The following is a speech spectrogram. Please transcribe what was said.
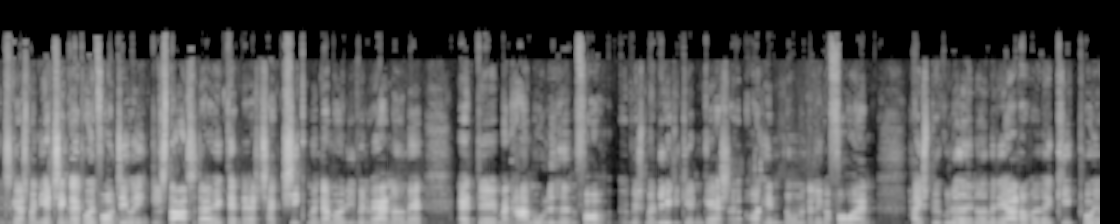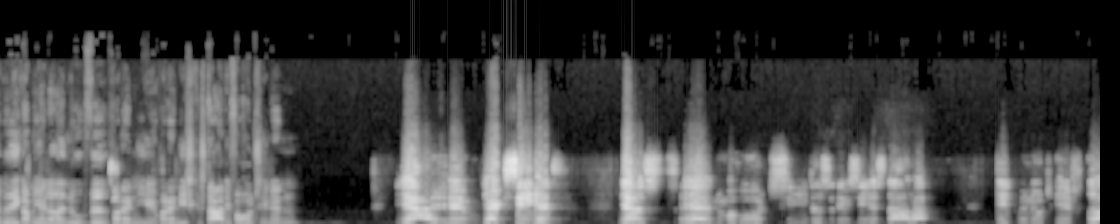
den skal Men jeg tænker på i forhold til, det er jo enkelt start, så der er jo ikke den der taktik, men der må jo alligevel være noget med, at øh, man har muligheden for, hvis man virkelig giver den gas, og hente nogen, der ligger foran. Har I spekuleret i noget med det, har der været at kigge på? Jeg ved ikke, om I allerede nu ved, hvordan I, hvordan I skal starte i forhold til hinanden. Ja, øh, jeg kan se, at jeg er nummer 8 seedet, så det vil sige, at jeg starter et minut efter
